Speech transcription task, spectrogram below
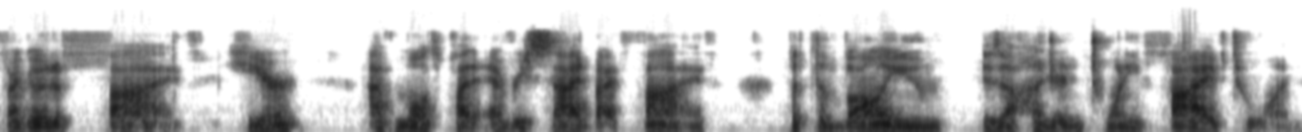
If I go to 5, here I've multiplied every side by 5, but the volume is 125 to 1.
